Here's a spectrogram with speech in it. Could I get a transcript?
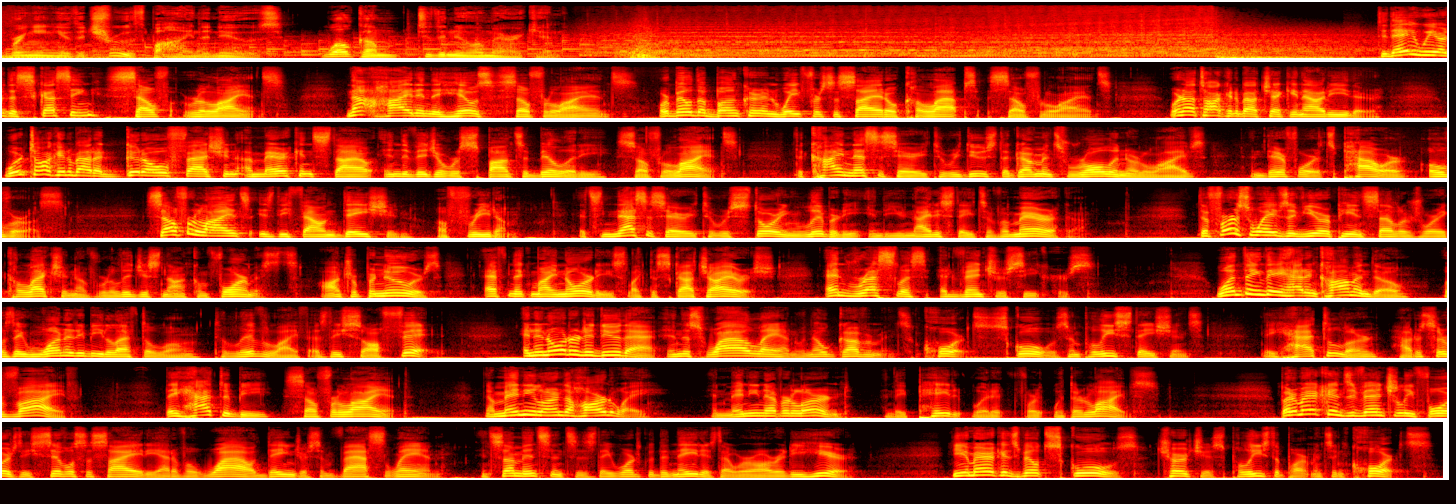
bringing you the truth behind the news. Welcome to The New American. Today we are discussing self reliance. Not hide in the hills self reliance or build a bunker and wait for societal collapse self reliance. We're not talking about checking out either. We're talking about a good old fashioned American style individual responsibility self reliance, the kind necessary to reduce the government's role in our lives and therefore its power over us. Self reliance is the foundation of freedom. It's necessary to restoring liberty in the United States of America. The first waves of European settlers were a collection of religious nonconformists, entrepreneurs, ethnic minorities like the Scotch Irish, and restless adventure seekers. One thing they had in common, though, was they wanted to be left alone to live life as they saw fit. And in order to do that, in this wild land with no governments, courts, schools, and police stations, they had to learn how to survive they had to be self reliant. Now, many learned the hard way, and many never learned, and they paid with it for, with their lives. But Americans eventually forged a civil society out of a wild, dangerous, and vast land. In some instances, they worked with the natives that were already here. The Americans built schools, churches, police departments, and courts.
